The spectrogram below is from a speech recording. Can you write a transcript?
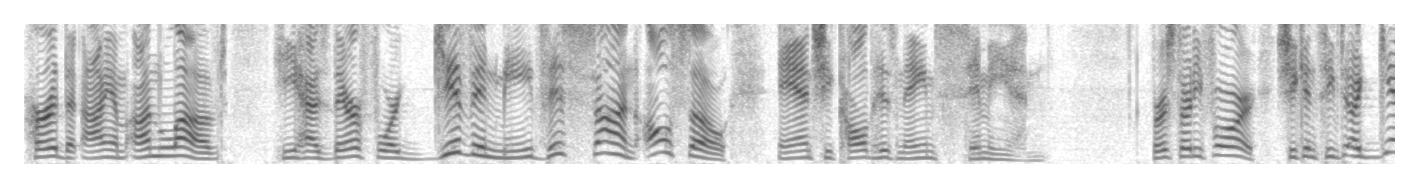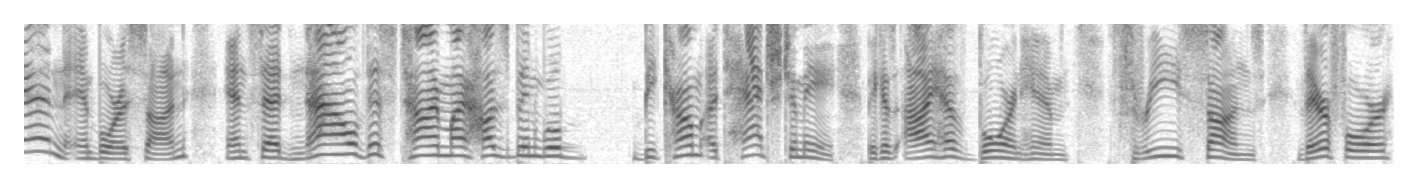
heard that I am unloved, he has therefore given me this son also. And she called his name Simeon. Verse 34 She conceived again and bore a son and said, Now this time my husband will become attached to me because I have borne him three sons. Therefore,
